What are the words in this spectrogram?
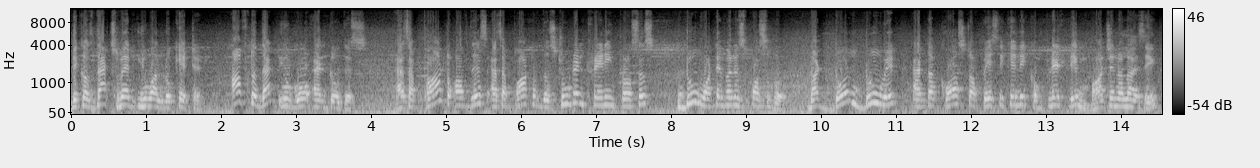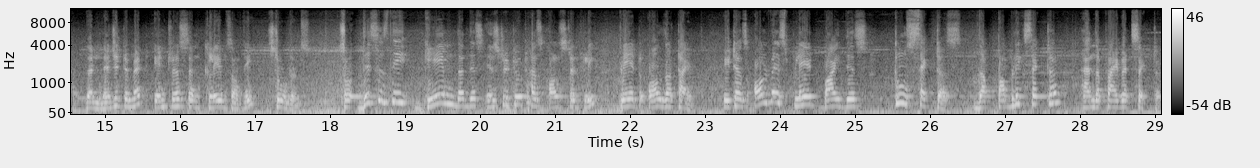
because that's where you are located. After that you go and do this as a part of this as a part of the student training process do whatever is possible. But don't do it at the cost of basically completely marginalizing the legitimate interests and claims of the students. So this is the game that this institute has constantly played all the time. It has always played by this two sectors the public sector and the private sector.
